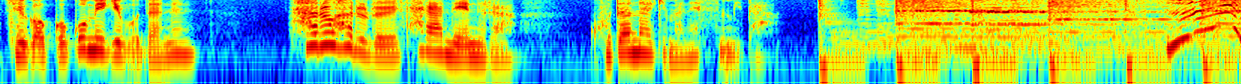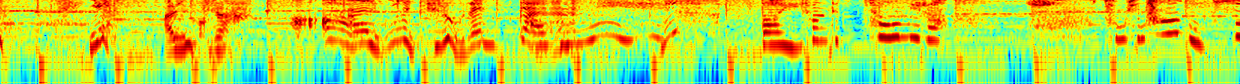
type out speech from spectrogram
즐겁고 꾸미기보다는 하루하루를 살아내느라 고단하기만 했습니다. 음! 예! 얼른 들어와. 아, 아, 아 이거 들어오라니까. 아, 언니. 나 이런데 처음이라 아, 정신 하나도 없어.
